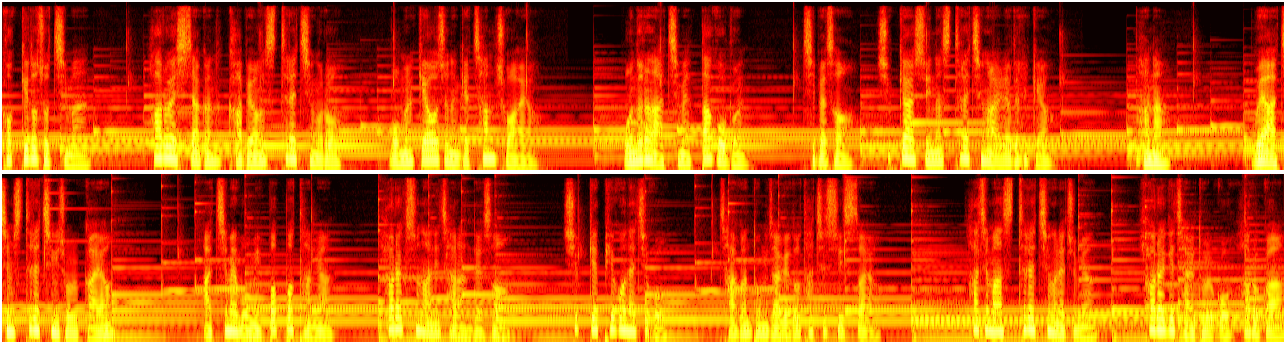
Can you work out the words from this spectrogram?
걷기도 좋지만 하루의 시작은 가벼운 스트레칭으로 몸을 깨워주는 게 참 좋아요. 오늘은 아침에 딱 5분 집에서 쉽게 할 수 있는 스트레칭을 알려드릴게요. 하나. 왜 아침 스트레칭이 좋을까요? 아침에 몸이 뻣뻣하면 혈액순환이 잘 안 돼서 쉽게 피곤해지고 작은 동작에도 다칠 수 있어요. 하지만 스트레칭을 해주면 혈액이 잘 돌고 하루가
